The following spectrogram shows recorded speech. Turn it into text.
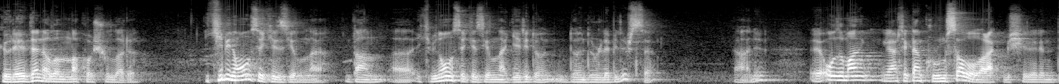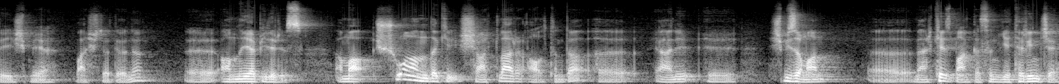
görevden alınma koşulları 2018 yılından 2018 yılına geri döndürülebilirse yani e, o zaman gerçekten kurumsal olarak bir şeylerin değişmeye başladığını e, anlayabiliriz. Ama şu andaki şartlar altında e, yani hiçbir zaman Merkez Bankası'nın yeterince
